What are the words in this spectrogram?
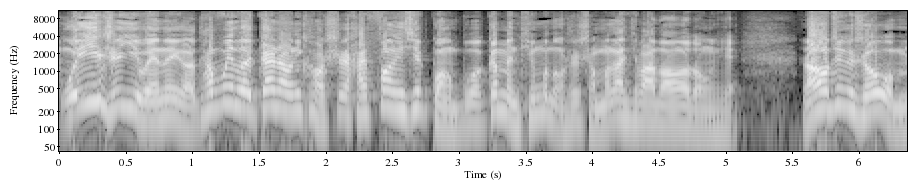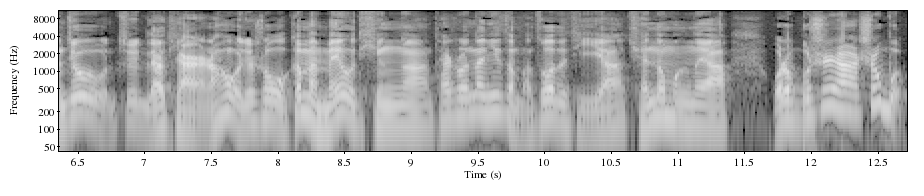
我一直以为那个他为了干扰你考试，还放一些广播，根本听不懂是什么乱七八糟的东西。然后这个时候我们就就聊天，然后我就说我根本没有听啊。他说那你怎么做的题呀？全都蒙的呀？我说不是啊，是我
